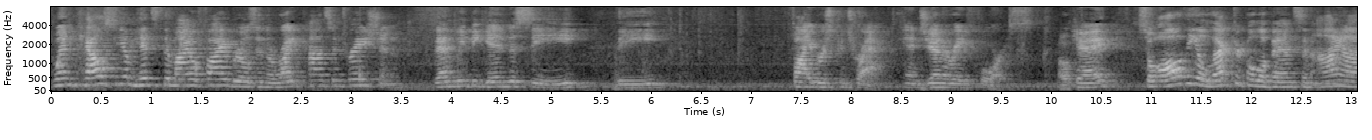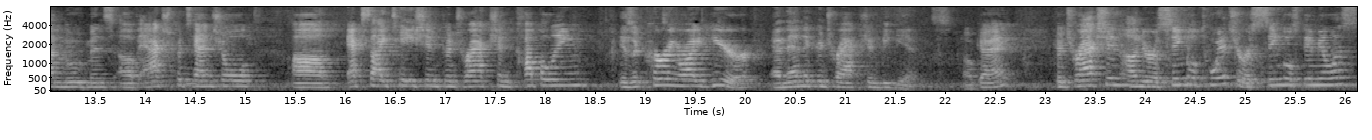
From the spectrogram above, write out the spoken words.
when calcium hits the myofibrils in the right concentration, then we begin to see the fibers contract and generate force. Okay? So all the electrical events and ion movements of action potential, um, excitation, contraction, coupling is occurring right here, and then the contraction begins. Okay? Contraction under a single twitch or a single stimulus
